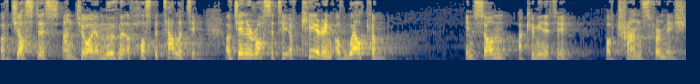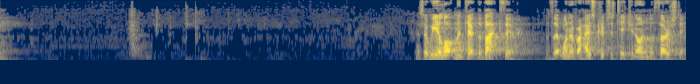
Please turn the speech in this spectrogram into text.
of justice and joy, a movement of hospitality, of generosity, of caring, of welcome. In some, a community of transformation. There's a wee allotment out the back there that one of our house groups has taken on on the Thursday.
